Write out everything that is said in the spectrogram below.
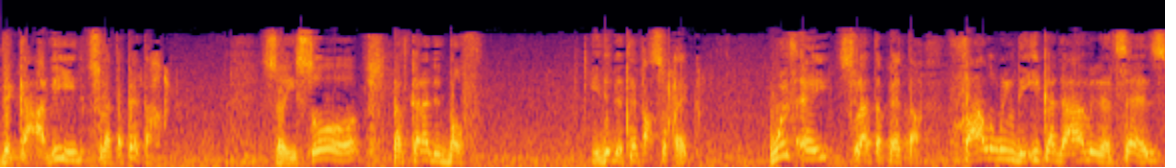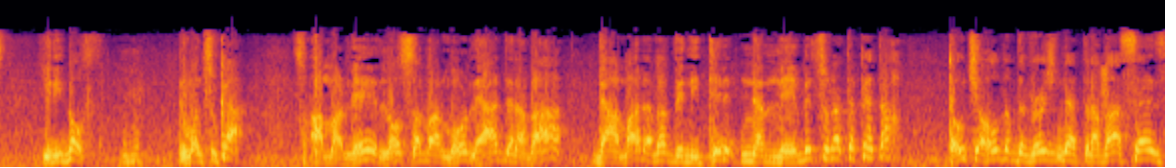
the Kaavid Sulata הפתח. So he saw Rav Kana did both. He did the tefach sochek with a surat petah, following the Ika amir that says you need both mm-hmm. in one sukkah. So Amar le lo savar mor lehad Rava Da'amar Rava v'nitirit nameh b'Surat Petah. Don't you hold of the version that Rava says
